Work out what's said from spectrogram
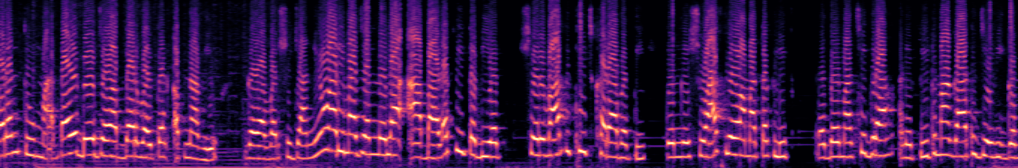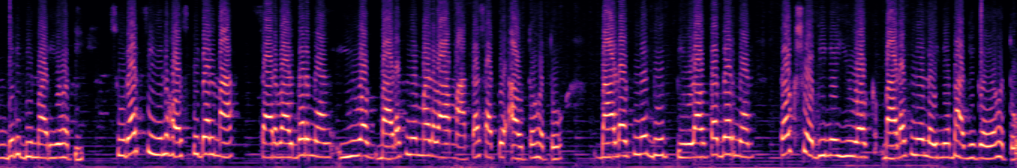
પરંતુ માતાએ બે જવાબદાર વર્તન અપનાવ્યું. ગયા વર્ષે જાન્યુઆરીમાં જન્મેલા આ બાળકની તબિયત શરૂઆતથી જ ખરાબ હતી. તેમને શ્વાસ લેવામાં તકલીફ, હૃદયમાં છિદ્રા અને પીઠમાં ગાંઠ જેવી ગંભીર બીમારીઓ હતી. સુરત સિવિલ હોસ્પિટલમાં સારવાર દરમિયાન યુવક બાળકને મળવા માતા સાથે આવતો હતો. બાળકને દૂધ પીવડાવતા દરમિયાન તક શોધીને યુવક બાળકને લઈને ભાગી ગયો હતો.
